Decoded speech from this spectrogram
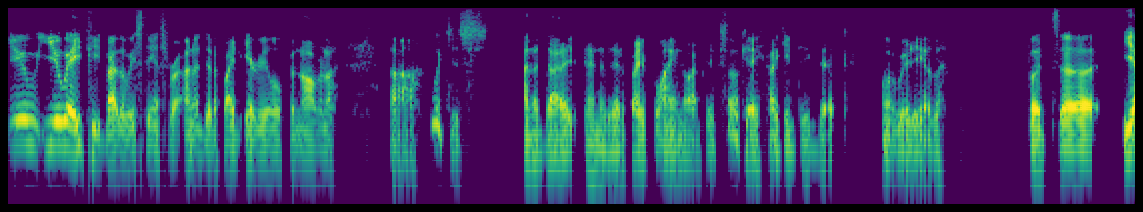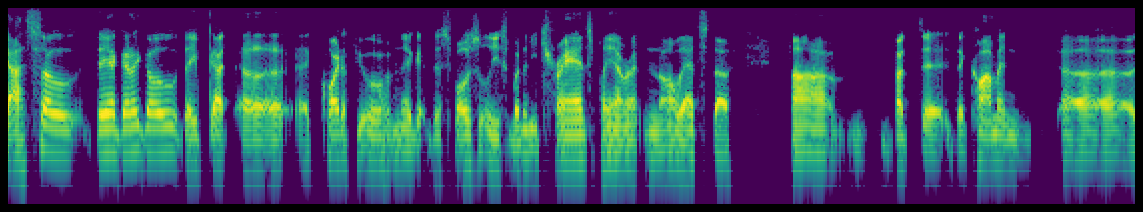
U, UAP, by the way, stands for Unidentified Aerial Phenomena, uh, which is unidentified, unidentified flying objects. Okay, I can dig that one way or the other. But uh, yeah, so they're gonna go. They've got uh, quite a few of them. They get supposedly going to be transparent and all that stuff. Um, but the the common uh,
